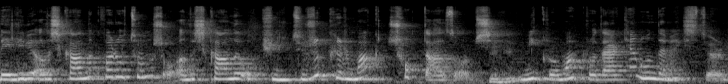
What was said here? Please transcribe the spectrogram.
Belli bir alışkanlık var oturmuş. O alışkanlığı, o kültürü kırmak çok daha zor bir şey. Mikro makro derken onu demek istiyorum.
